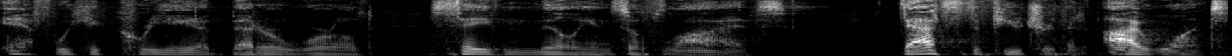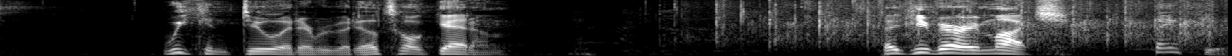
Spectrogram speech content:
if we could create a better world, save millions of lives? That's the future that I want. We can do it, everybody. Let's go get them. Thank you very much. Thank you.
